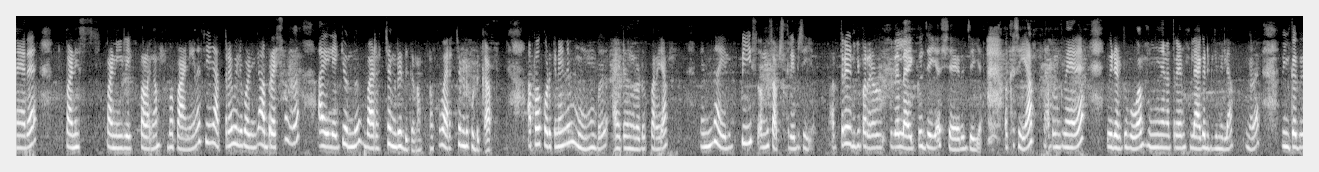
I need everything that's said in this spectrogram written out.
നേരെ പണി പണിയിലേക്ക് തുടങ്ങാം. അപ്പോൾ പണിയെന്ന് വെച്ച് കഴിഞ്ഞാൽ അത്രയും വലിയ പണിയില്ല. ആ ബ്രഷ് ഒന്ന് അതിലേക്ക് ഒന്ന് വരച്ചങ്ങോട്ട് എടുക്കണം. അപ്പോൾ വരച്ചങ്ങോട്ട് കൊടുക്കാം. അപ്പോൾ കൊടുക്കുന്നതിന് മുമ്പ് ആയിട്ട് നിങ്ങളോട് പറയാം. എന്തായാലും പ്ലീസ് ഒന്ന് സബ്സ്ക്രൈബ് ചെയ്യാം. അത്രേ എനിക്ക് പറയാനുള്ളൂ. പിന്നെ ലൈക്കും ചെയ്യുക ഷെയർ ചെയ്യുക ഒക്കെ ചെയ്യാം. അപ്പോൾ നമുക്ക് നേരെ വീഡിയോയിലേക്ക് പോവാം. ഇനി ഞാൻ അത്രയും ലാഗ് അടിപ്പിക്കുന്നില്ല. നിങ്ങളെ നിങ്ങൾക്കത്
